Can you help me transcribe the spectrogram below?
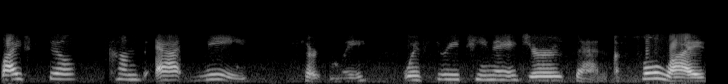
Life still comes at me, certainly. with three teenagers and a full life.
